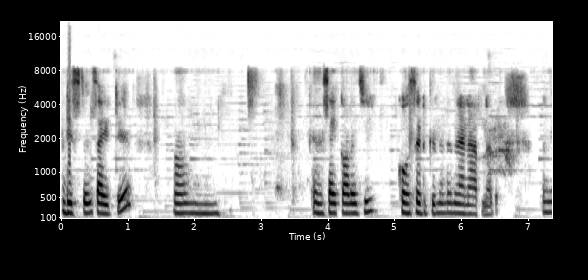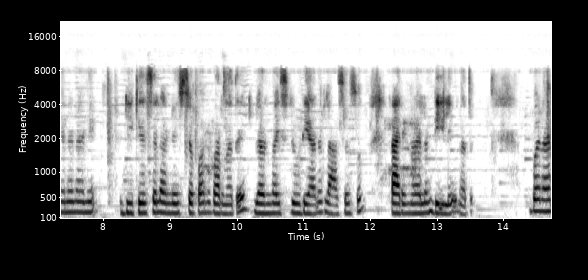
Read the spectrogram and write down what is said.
ഡിസ്റ്റൻസ് ആയിട്ട് സൈക്കോളജി കോഴ്സ് എടുക്കുന്നുണ്ടെന്ന് ഞാൻ അറിഞ്ഞത്. അങ്ങനെ ഞാൻ ഡീറ്റെയിൽസ് എല്ലാം അന്വേഷിച്ചപ്പോൾ പറഞ്ഞത് ലേൺ വൈസിലൂടെയാണ് ക്ലാസ്സസും കാര്യങ്ങളെല്ലാം ഡീൽ ചെയ്യുന്നത്. അപ്പോൾ ഞാൻ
